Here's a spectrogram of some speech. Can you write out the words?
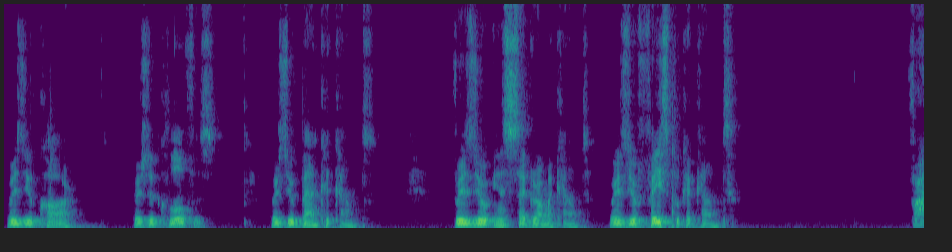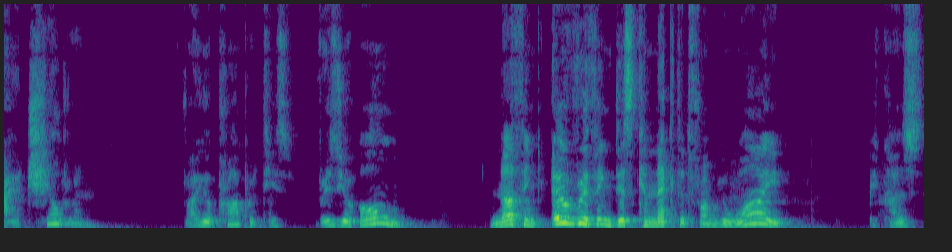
Where's your car? Where's your clothes? Where's your bank account? Where's your Instagram account? Where's your Facebook account? Where are your children? Where are your properties? Where's your home? Nothing, everything disconnected from you. Why? Because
